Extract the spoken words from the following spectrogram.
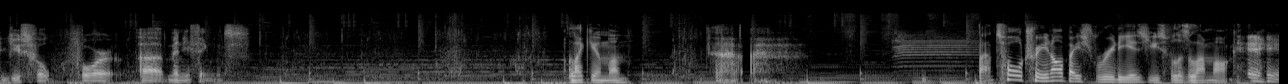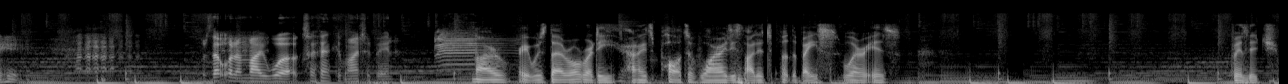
useful for uh, many things. like your mum. Uh, That tall tree in our base really is useful as a landmark. Was that one of my works? I think it might have been. No, it was there already, and it's part of why I decided to put the base where it is. Village.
